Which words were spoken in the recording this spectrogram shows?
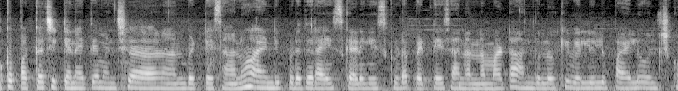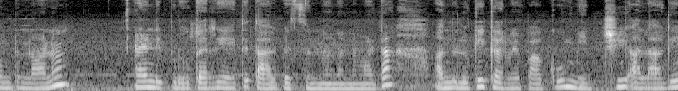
ఒక పక్క చికెన్ అయితే మంచిగా నానబెట్టేశాను. అండ్ ఇప్పుడైతే రైస్ కడిగేసి కూడా పెట్టేశాను అన్నమాట అందులోకి వెల్లుల్లిపాయలు ఒలుచుకుంటున్నాను. అండ్ ఇప్పుడు కర్రీ అయితే తాలిపేస్తున్నాను అన్నమాట అందులోకి కరివేపాకు మిర్చి అలాగే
